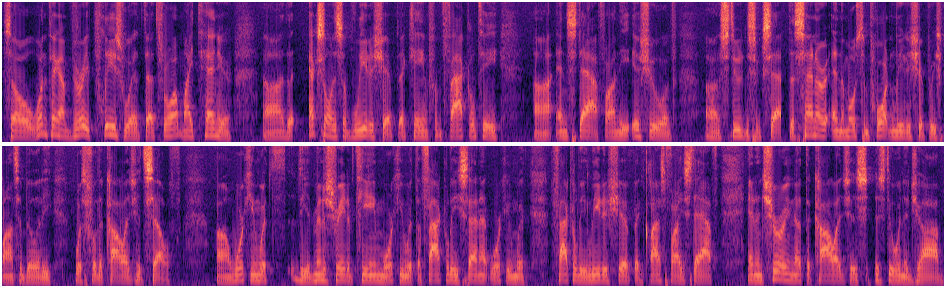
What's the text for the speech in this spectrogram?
so one thing I'm very pleased with that throughout my tenure, uh, the excellence of leadership that came from faculty uh, and staff on the issue of uh, student success. The center and the most important leadership responsibility was for the college itself. Uh, working with the administrative team, working with the faculty senate, working with faculty leadership and classified staff, and ensuring that the college is, is doing a job.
